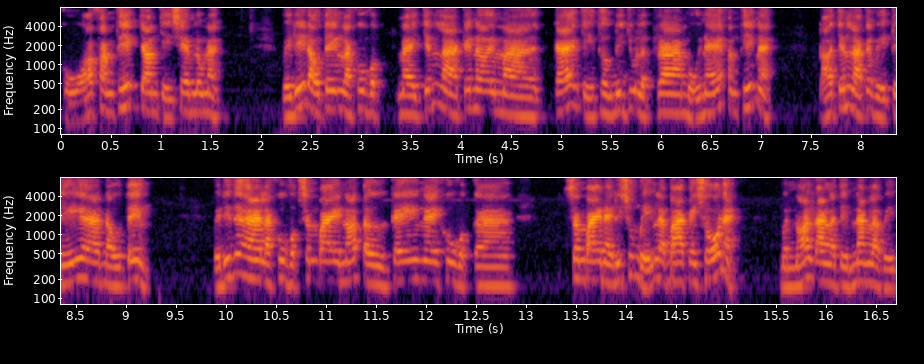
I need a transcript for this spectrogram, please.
của Phan Thiết cho anh chị xem luôn này vị trí đầu tiên là khu vực này chính là cái nơi mà các anh chị thường đi du lịch ra mũi né Phan Thiết này đó chính là cái vị trí uh, đầu tiên vị trí thứ hai là khu vực sân bay nó từ cái ngay khu vực uh, sân bay này đi xuống biển là ba cây số này mình nói đang là tiềm năng là vị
